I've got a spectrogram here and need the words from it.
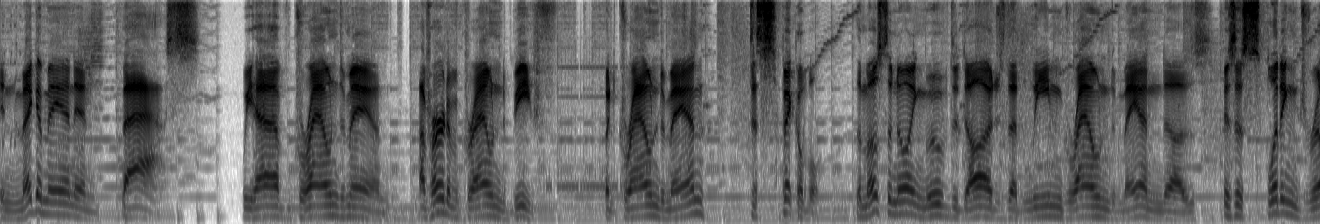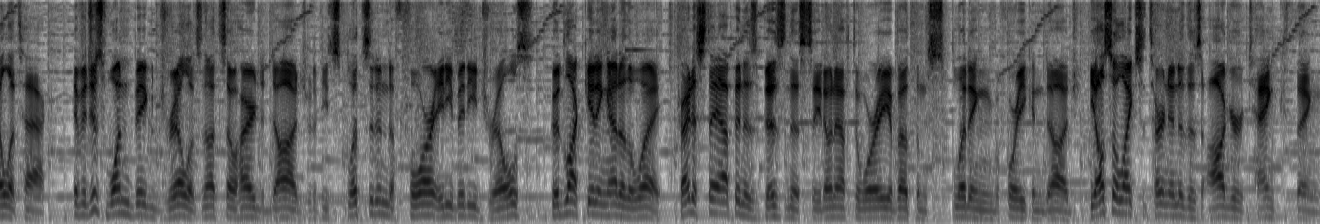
In Mega Man and Bass, we have Ground Man. I've heard of ground beef, but Ground Man? Despicable. The most annoying move to dodge that Lean Ground Man does is his splitting drill attack. If it's just one big drill, it's not so hard to dodge, but if he splits it into four itty bitty drills, good luck getting out of the way. Try to stay up in his business so you don't have to worry about them splitting before you can dodge. He also likes to turn into this auger tank thing,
